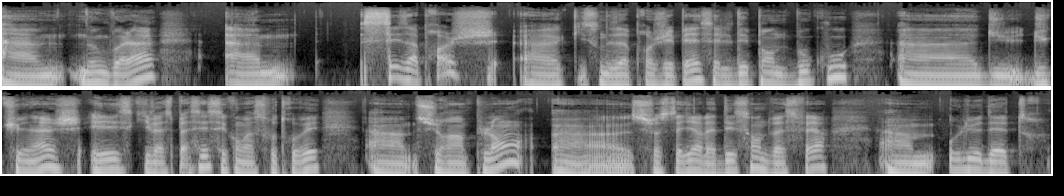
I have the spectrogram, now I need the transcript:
donc voilà ces approches, euh, qui sont des approches GPS, elles dépendent beaucoup euh, du, QNH et ce qui va se passer, c'est qu'on va se retrouver euh, sur un plan, c'est-à-dire la descente va se faire, au lieu d'être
